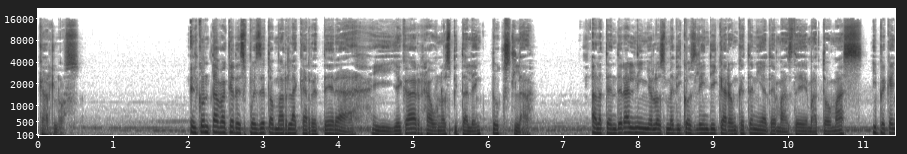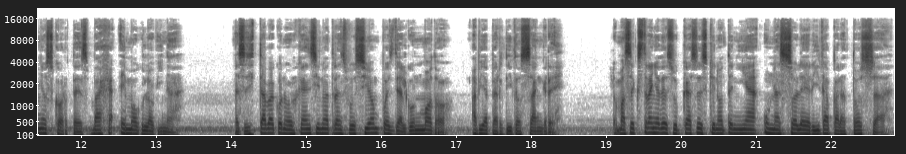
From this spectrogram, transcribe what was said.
Carlos. Él contaba que después de tomar la carretera y llegar a un hospital en Tuxtla, al atender al niño los médicos le indicaron que tenía además de hematomas y pequeños cortes, baja hemoglobina. Necesitaba con urgencia una transfusión pues de algún modo había perdido sangre. Lo más extraño de su caso es que no tenía una sola herida aparatosa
